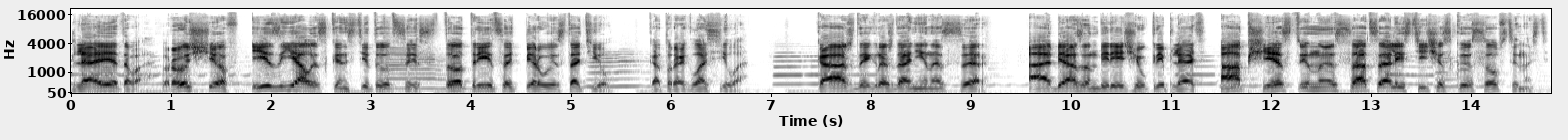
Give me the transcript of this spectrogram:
Для этого Хрущев изъял из Конституции 131 статью, которая гласила: каждый гражданин СССР обязан беречь и укреплять общественную социалистическую собственность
